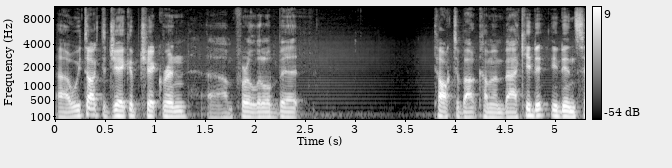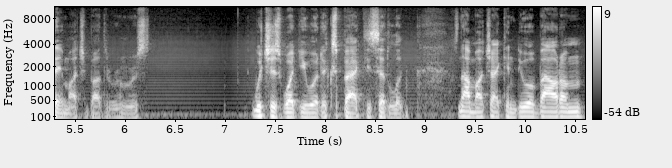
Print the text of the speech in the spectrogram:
Uh, we talked to Jakob Chychrun um, for a little bit. Talked about coming back. He, did, he didn't say much about the rumors, which is what you would expect. He said, "Look, there's not much I can do about him.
